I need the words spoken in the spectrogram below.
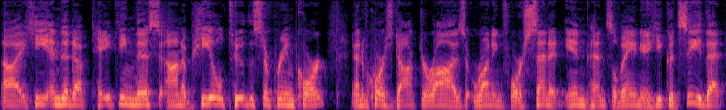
Uh, he ended up taking this on appeal to the Supreme Court. And of course, Dr. Oz running for Senate in Pennsylvania, he could see that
